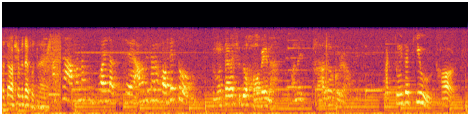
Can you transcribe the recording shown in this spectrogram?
তাতে অসুবিধা কোথায়? আচ্ছা আমার না খুব ভয় লাগছে। আমাকে তারা হবে তো? তোমার দ্বারা শুধু হবে না অনেক ভালো করে হবে। আর তুমি তো কিউট হট।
